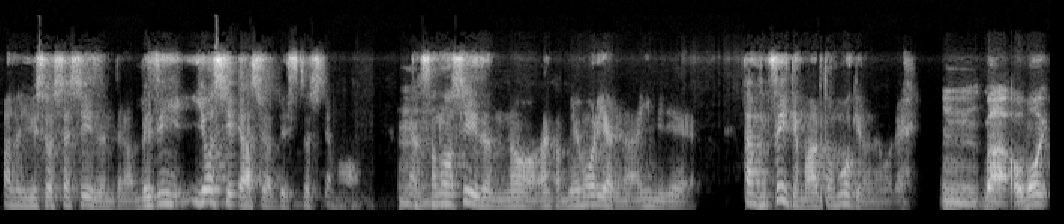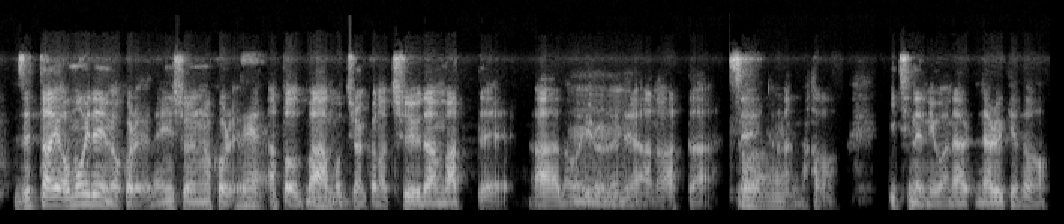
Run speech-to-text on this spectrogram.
あの優勝したシーズンっていうのは別に良し悪しは別としても、うん。なんかそのシーズンのなんかメモリアルな意味で、多分ついて回ると思うけどね、俺。うん、まあ、思い、絶対思い出に残るよね。印象に残るよね。ね。あと、まあ、うん。もちろんこの中断もあって、あの、うん。いろいろね、あの、あった、そうだねあの、一年にはなるなるけど、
